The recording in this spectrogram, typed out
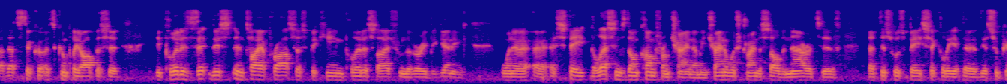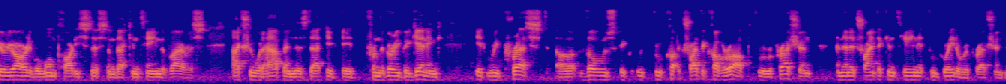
Uh, that's the it's complete opposite. The politic, this entire process became politicized from the very beginning. When a, a, state, the lessons don't come from China. I mean, China was trying to sell the narrative that this was basically the, the superiority of a one-party system that contained the virus. Actually, what happened is that it, it from the very beginning, it repressed uh, those it, through, tried to cover up through repression, and then it tried to contain it through greater repression.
